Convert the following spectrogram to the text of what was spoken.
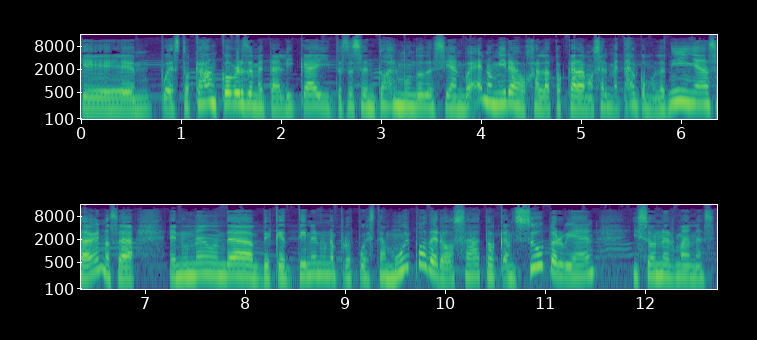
que pues tocaban covers de Metallica y entonces en todo el mundo decían, bueno, mira, ojalá tocáramos el metal como las niñas, ¿saben? O sea, en una onda de que tienen una propuesta muy poderosa, tocan súper bien y son hermanas.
